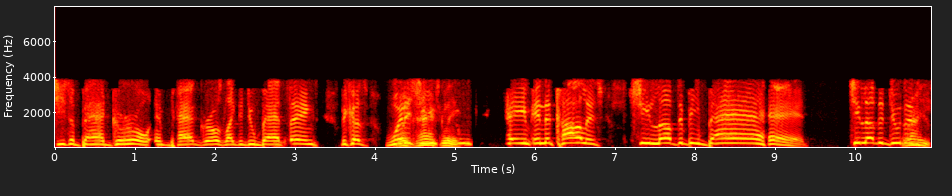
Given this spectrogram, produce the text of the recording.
she's a bad girl, and bad girls like to do bad things because what did she do? Came into college, she loved to be bad. She loved to do the. Right.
